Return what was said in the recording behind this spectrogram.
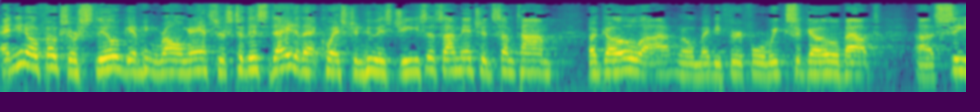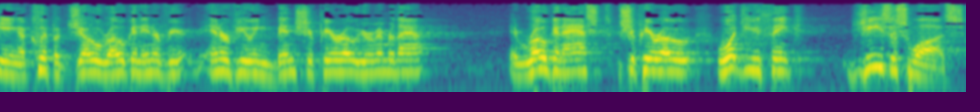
And you know, folks are still giving wrong answers to this day to that question, who is Jesus? I mentioned some time ago, I don't know, maybe three or four weeks ago, about uh, seeing a clip of Joe Rogan interview, interviewing Ben Shapiro. You remember that? And Rogan asked Shapiro, What do you think Jesus was?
